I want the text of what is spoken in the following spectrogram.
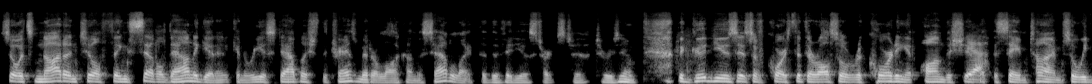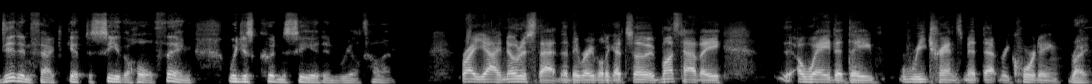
So it's not until things settle down again and it can reestablish the transmitter lock on the satellite that the video starts to, to resume. The good news is, of course, that they're also recording it on the ship yeah. at the same time. So we did, in fact, get to see the whole thing. We just couldn't see it in real time. Right. Yeah, I noticed that that they were able to get. So it must have a a way that they retransmit that recording right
